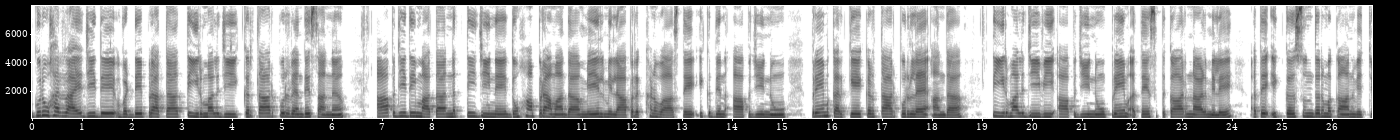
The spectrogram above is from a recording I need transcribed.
ਗੁਰੂ ਹਰ ਰਾਏ ਜੀ ਦੇ ਵੱਡੇ ਭਰਾਤਾ ਧੀਰਮਲ ਜੀ ਕਰਤਾਰਪੁਰ ਰਹਿੰਦੇ ਸਨ। ਆਪ ਜੀ ਦੀ ਮਾਤਾ ਨੱਤੀ ਜੀ ਨੇ ਦੋਹਾਂ ਭਰਾਵਾਂ ਦਾ ਮੇਲ ਮਿਲਾਪ ਰੱਖਣ ਵਾਸਤੇ ਇੱਕ ਦਿਨ ਆਪ ਜੀ ਨੂੰ ਪ੍ਰੇਮ ਕਰਕੇ ਕਰਤਾਰਪੁਰ ਲੈ ਆਂਦਾ। ਧੀਰਮਲ ਜੀ ਵੀ ਆਪ ਜੀ ਨੂੰ ਪ੍ਰੇਮ ਅਤੇ ਸਤਿਕਾਰ ਨਾਲ ਮਿਲੇ ਅਤੇ ਇੱਕ ਸੁੰਦਰ ਮਕਾਨ ਵਿੱਚ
